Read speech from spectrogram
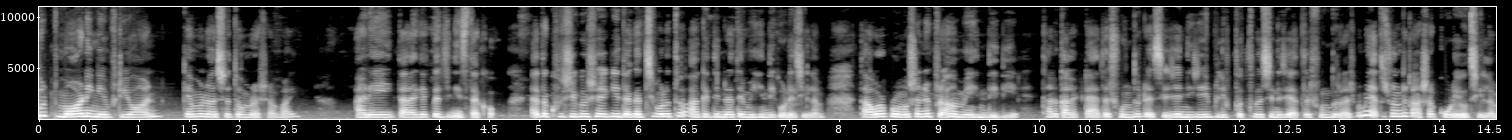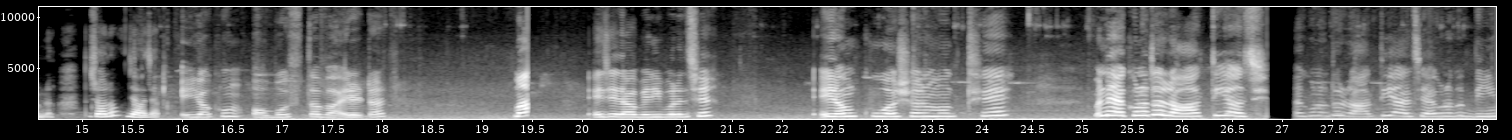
গুড মর্নিং, এভরিওয়ান। কেমন আছো তোমরা সবাই? আরে, তার আগে একটা জিনিস দেখো। এত খুশি খুশি হয়ে কি দেখাচ্ছি বলো তো? আগের দিন রাতে মেহেন্দি করেছিলাম। তা আবার প্রমোশনে প্রায় মেহেন্দি দিয়ে। তার কালারটা এত সুন্দর এসেছে যে নিজেই বিলিভ করতে পারছি না যে এত সুন্দর আসবে। আমি এত সুন্দর আশা করেও ছিলাম না। তো চলো, যাওয়া যাক। এইরকম অবস্থা বাইরেটার। মা, এই যে এরাও বেরিয়ে পড়েছে। এইরকম কুয়াশার মধ্যে মানে এখনও তো রাতই আছে। এখনও তো রাতই আছে, এখনও তো দিন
